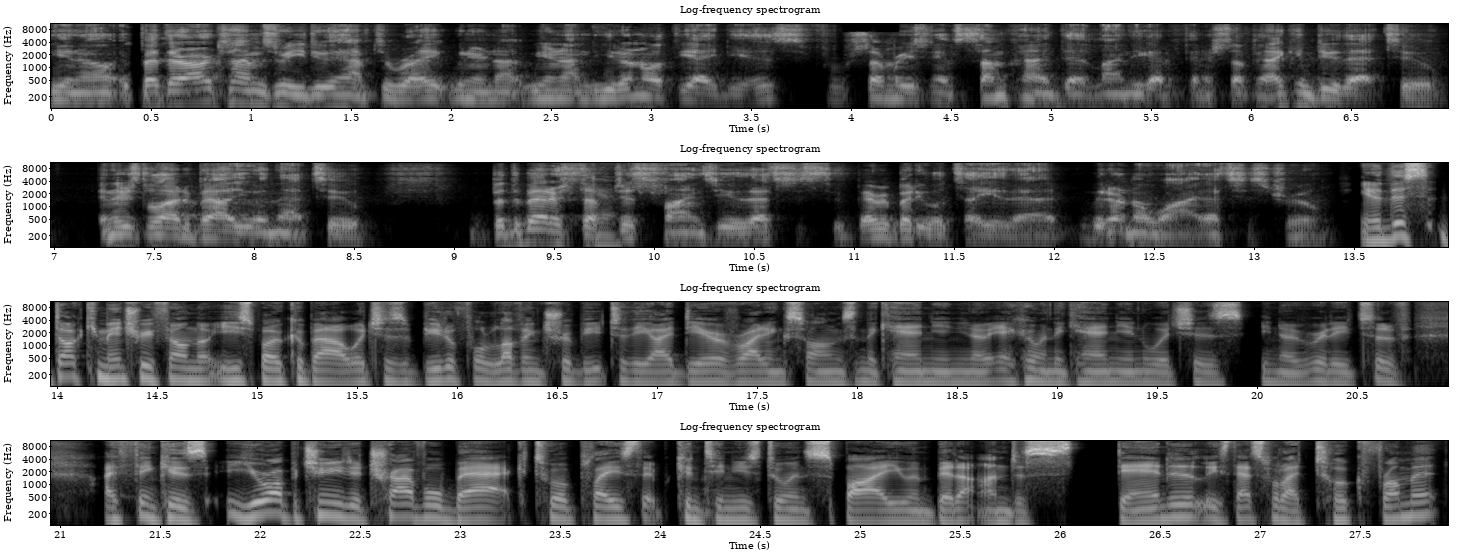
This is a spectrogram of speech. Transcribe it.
You know, but there are times where you do have to write when you're not, when you're not, you don't know what the idea is. For some reason, you have some kind of deadline. You got to finish something. I can do that too, and there's a lot of value in that too. But the better stuff yeah. just finds you. That's just everybody will tell you that. We don't know why. That's just true. You know, this documentary film that you spoke about, which is a beautiful, loving tribute to the idea of writing songs in the canyon, you know, Echo in the Canyon, which is, you know, really sort of, I think, is your opportunity to travel back to a place that continues to inspire you and better understand it. At least that's what I took from it.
